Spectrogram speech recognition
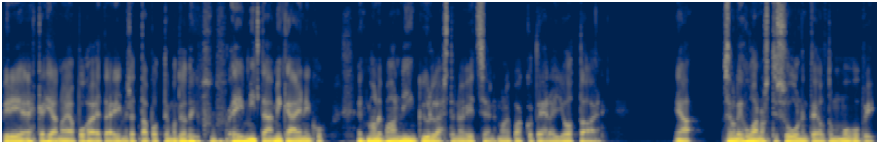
pidin ehkä hienoja puheita ja ihmiset taputti, mutta jotenkin pff, ei mitään, mikä ei niinku, että mä olin vaan niin kyllästynyt itseeni, että mä olin pakko tehdä jotain. Ja se oli huonosti suunniteltu muovi,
